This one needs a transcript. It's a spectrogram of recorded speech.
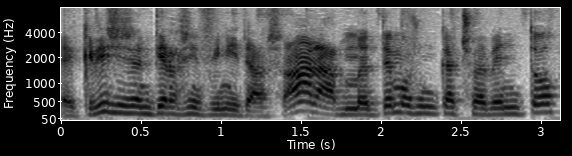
Eh, crisis en Tierras Infinitas. Ahora metemos un cacho evento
